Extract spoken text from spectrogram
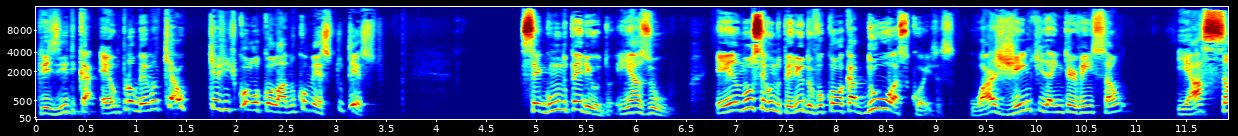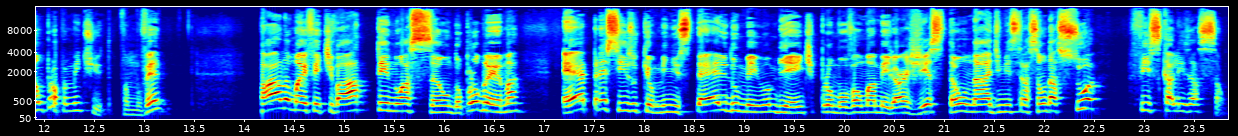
Crise hídrica é um problema que é o que a gente colocou lá no começo do texto. Segundo período, em azul. No segundo período, eu vou colocar duas coisas: o agente da intervenção e a ação propriamente dita. Vamos ver? Para uma efetiva atenuação do problema, é preciso que o Ministério do Meio Ambiente promova uma melhor gestão na administração da sua fiscalização.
